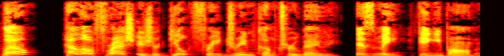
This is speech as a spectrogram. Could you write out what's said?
Well, HelloFresh is your guilt-free dream come true, baby. It's me, Keke Palmer.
